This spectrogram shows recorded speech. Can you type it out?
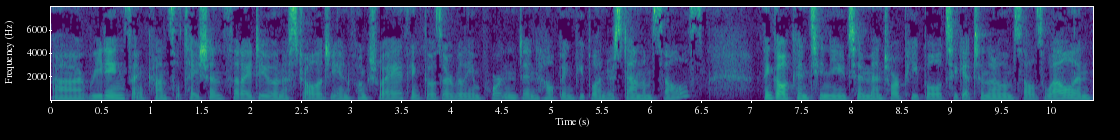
uh, readings and consultations that I do in astrology and feng shui. I think those are really important in helping people understand themselves. I think I'll continue to mentor people to get to know themselves well and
